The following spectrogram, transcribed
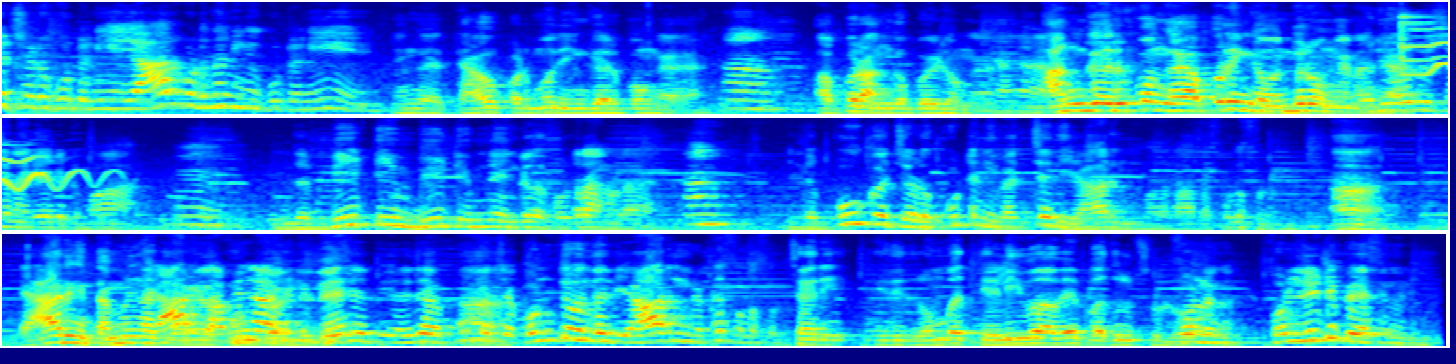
கட்சியோட கூட்டணியா யார் கூட தான் நீங்க கூட்டணி? எங்க தேவைப்படும் போது இங்க இருப்போங்க. அப்புறம் அங்க போயிடுவோங்க. அங்க இருப்போங்க அப்புறம் இங்க வந்துருவோங்க ஒரே. ஒரு விஷயம். இந்த பி டீம் பி டீம்னு எங்களை சொல்றாங்களே. இந்த பூக்கட்சியோட கூட்டணி வச்சது யாருன்னு முதல்ல? அதை சொல்ல சொல்லுங்க. யாருங்க தமிழ்நாட்டுல கொண்டு வந்தது யாருங்கிறத சொல்ல சரி இதுக்கு ரொம்ப தெளிவாவே பதில் சொல்லுவோம். சொல்லுங்க. சொல்லிட்டு பேசுங்க நீங்க.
